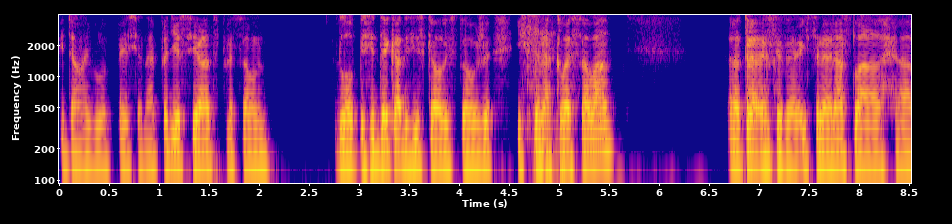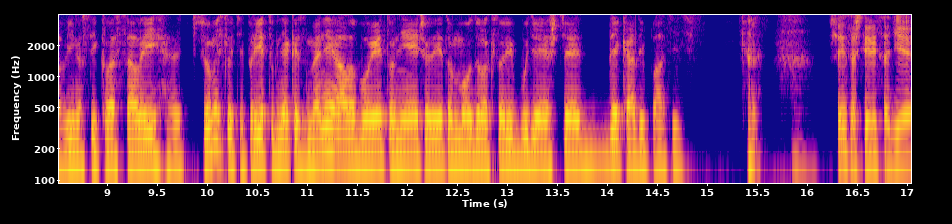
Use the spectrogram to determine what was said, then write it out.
ideálne bolo 50 na 50, predsa len dlhopisy dekady získavali z toho, že ich cena klesala E, teda, teda ich cena rastla a výnosy klesali. E, čo myslíte, príde tu k nejaké zmene, alebo je to niečo, je to model, ktorý bude ešte dekády platiť? 60-40 je,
